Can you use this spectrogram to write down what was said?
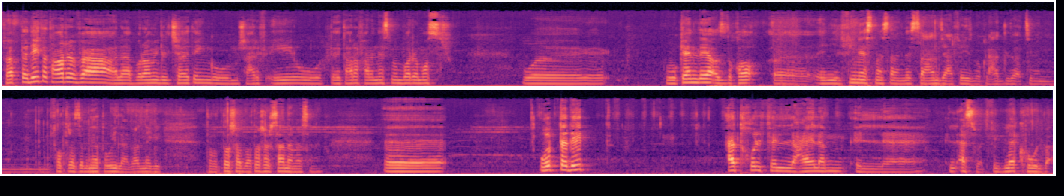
فابتديت اتعرف بقى على برامج الشاتنج ومش عارف إيه وابتديت اتعرف على ناس من بره مصر. و وكان ليا اصدقاء آه، يعني في ناس مثلا لسه عندي على الفيسبوك لحد دلوقتي من من من فترة زمنية طويلة بقى لنا يجي 13 14 سنة مثلا. آه، وابتديت ادخل في العالم ال- الأسود في ال black hole بقى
